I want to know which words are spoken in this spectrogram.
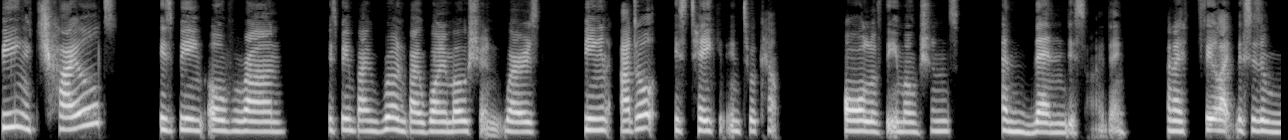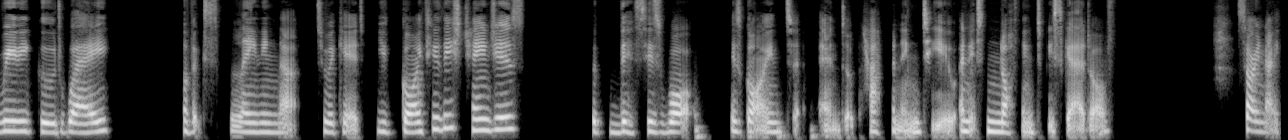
Being a child is being overrun, is being by run by one emotion, whereas being an adult is taking into account all of the emotions and then deciding. And I feel like this is a really good way of explaining that to a kid. You're going through these changes, but this is what is going to end up happening to you, and it's nothing to be scared of. Sorry, go.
